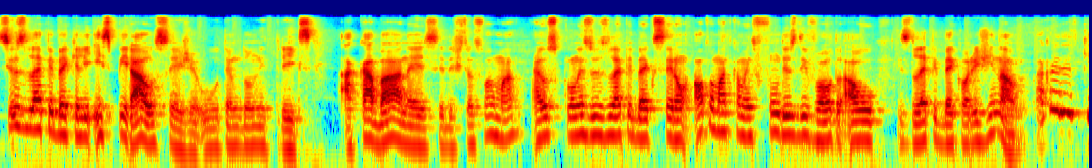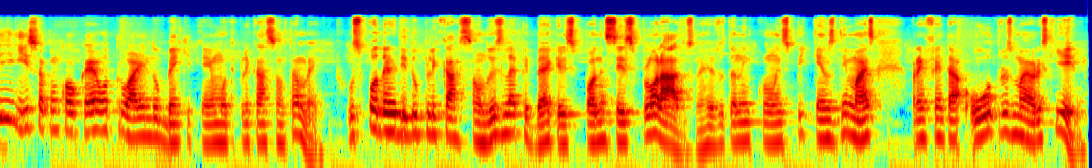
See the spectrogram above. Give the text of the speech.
Se o Slapback ele expirar, ou seja, o termo do Omnitrix acabar, né, se destransformar, aí os clones do Slapback serão automaticamente fundidos de volta ao Slapback original. Acredito que isso é com qualquer outro alien do bem que tenha multiplicação também. Os poderes de duplicação do Slapback eles podem ser explorados, né, resultando em clones pequenos demais para enfrentar outros maiores que ele.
